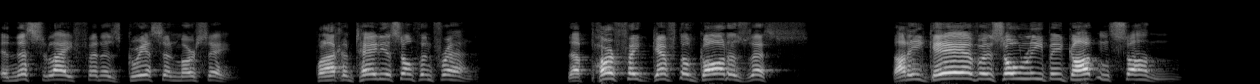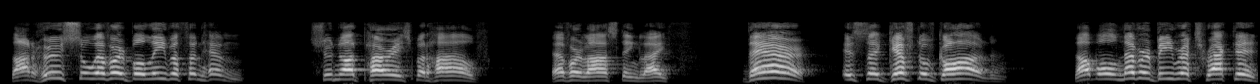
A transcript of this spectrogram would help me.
in this life in His grace and mercy. But I can tell you something, friend. The perfect gift of God is this that He gave His only begotten Son, that whosoever believeth in Him should not perish but have everlasting life. There is the gift of God that will never be retracted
